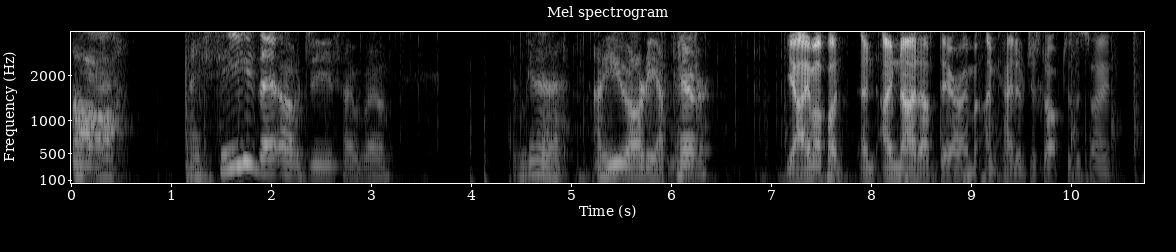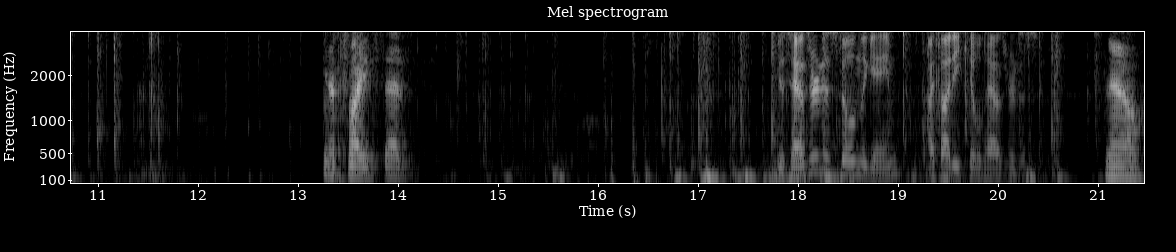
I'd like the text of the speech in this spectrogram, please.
Oh, I see you there. Oh jeez, hobo. I'm gonna. Are you already up there? Yeah, I'm up on, and I'm not up there. I'm I'm kind of just off to the side. That's why he said. Is Hazardous still in the game? I thought he killed Hazardous. No,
